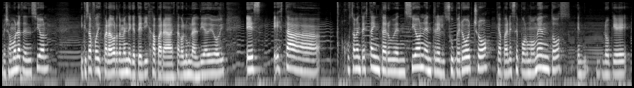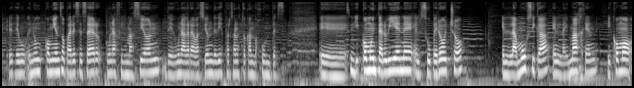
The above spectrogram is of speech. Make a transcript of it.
me llamó la atención, y quizás fue disparador también de que te elija para esta columna el día de hoy, es esta justamente esta intervención entre el Super 8 que aparece por momentos, en lo que en un comienzo parece ser una filmación de una grabación de 10 personas tocando juntas. Eh, y cómo interviene el Super 8 en la música, en la imagen, y cómo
